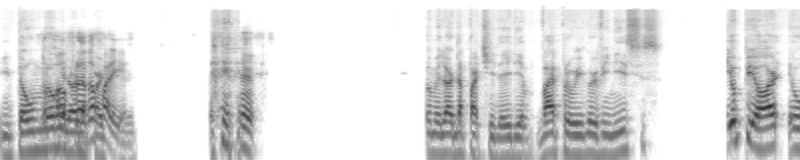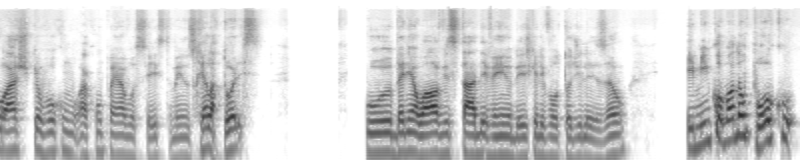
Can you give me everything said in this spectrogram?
Então o meu melhor da partida. o melhor da partida ele vai para o Igor Vinícius e o pior, eu acho que eu vou acompanhar vocês também, os relatores. O Daniel Alves está devendo desde que ele voltou de lesão. E me incomoda um pouco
